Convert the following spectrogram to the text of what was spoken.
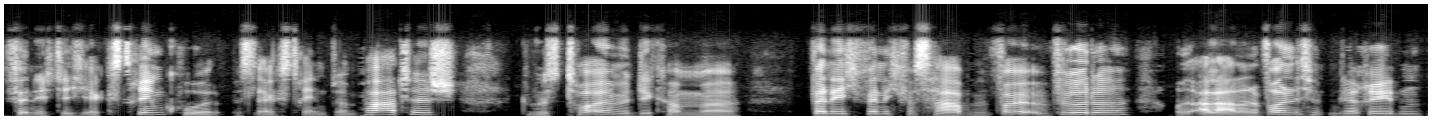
finde ich dich extrem cool. Du bist extrem sympathisch, du bist toll, mit dir kann man wenn ich, wenn ich was haben würde und alle anderen wollen nicht mit mir reden,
